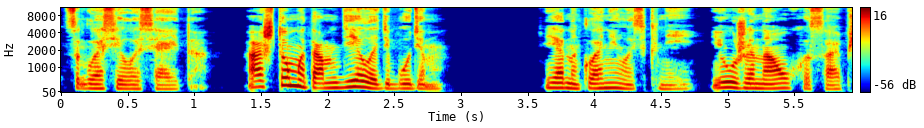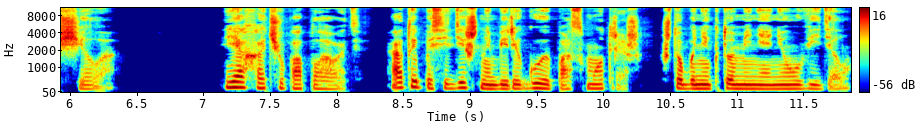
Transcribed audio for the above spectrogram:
согласилась Айта. «А что мы там делать будем?» Я наклонилась к ней и уже на ухо сообщила. «Я хочу поплавать, а ты посидишь на берегу и посмотришь, чтобы никто меня не увидел».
